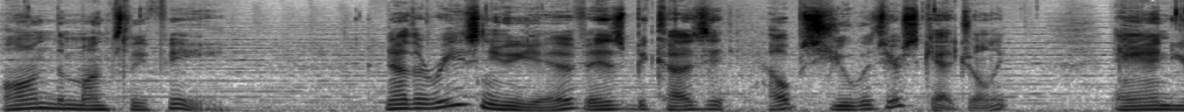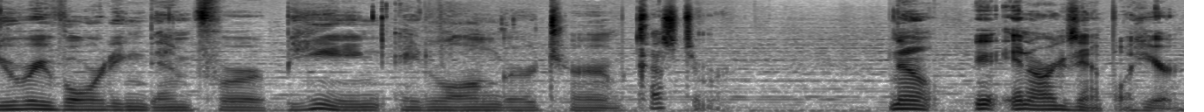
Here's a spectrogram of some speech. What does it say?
on the monthly fee. Now the reason you give is because it helps you with your scheduling and you're rewarding them for being a longer term customer. Now, in our example here,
